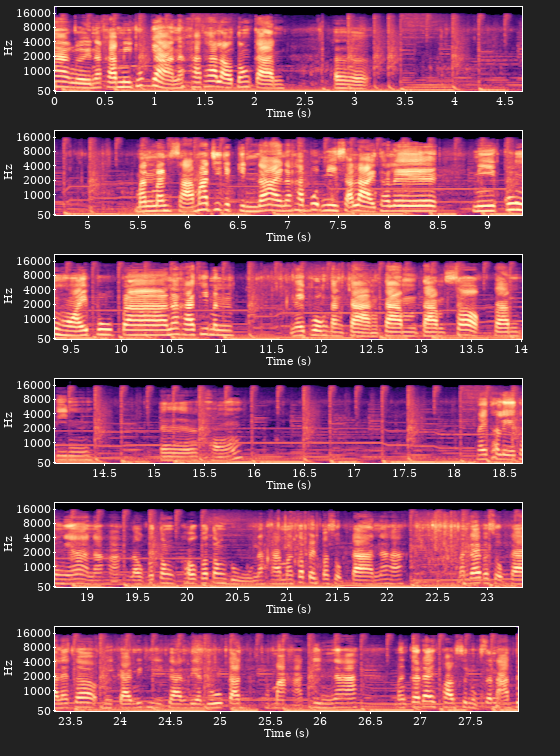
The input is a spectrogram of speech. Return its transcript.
มาก ๆเลยนะคะ มีทุกอย่างนะคะ ถ้าเราต้องการเอ่อ มันมันสามารถที่จะกินได้นะคะพวกมีสาหร่ายทะเล มีกุ้งหอยปูปลานะคะ ที่มันในโพรงต่างๆ ตามตามซอกตามดินเออของ ในทะเลตรงนี้นะคะ เราก็ต้องเขาก็ต้องดูนะคะ มันก็เป็นประสบการณ์นะคะ มันได้ประสบการณ์แล้วก็มีการวิธีการเรียนรู้การทำมาหากินนะคะมันก็ได้ความสนุกสนานไป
